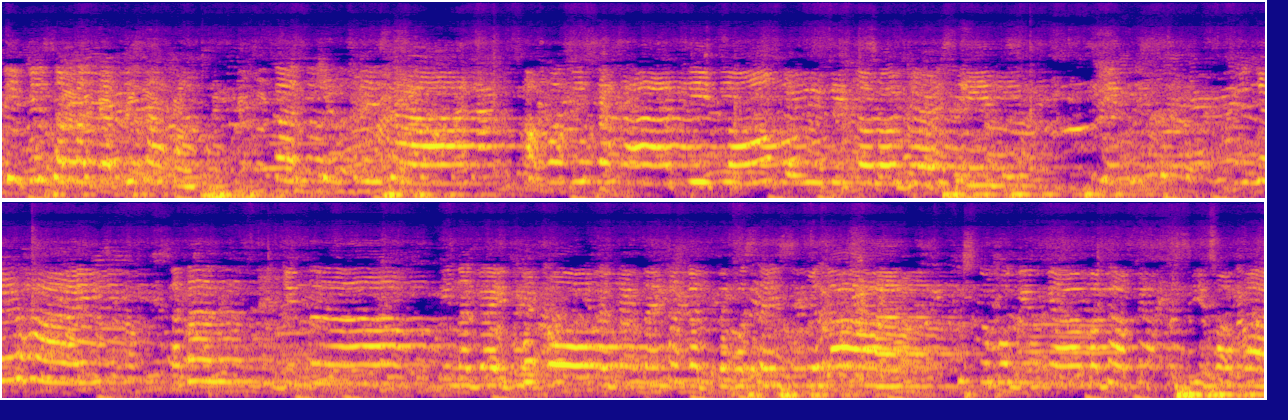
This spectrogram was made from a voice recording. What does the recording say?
Thank you sa pagkatisa guide mo ko, time magad ko ko sa eskwelahan. Gusto mo gid nga maghapit ko si mo ka.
